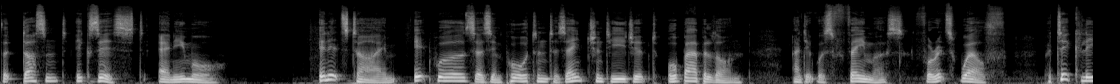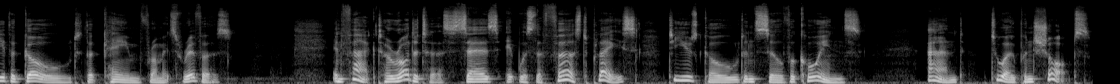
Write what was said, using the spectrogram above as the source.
that doesn't exist anymore. In its time, it was as important as ancient Egypt or Babylon, and it was famous for its wealth, particularly the gold that came from its rivers. In fact, Herodotus says it was the first place to use gold and silver coins, and to open shops.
